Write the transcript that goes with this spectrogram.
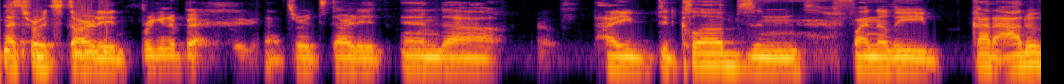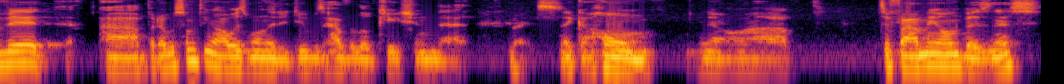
That's where it started. bringing it back, baby? That's where it started. And uh, I did clubs and finally got out of it. Uh, but it was something I always wanted to do was have a location that Nice. like a home. You know, uh, it's a family-owned business,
